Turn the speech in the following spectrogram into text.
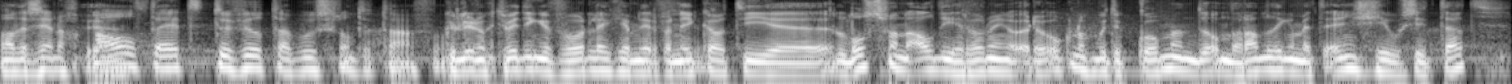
Maar er zijn nog altijd te veel taboes rond de tafel. Wil u nog twee dingen voorleggen, meneer Van Eekhout, die eh, los van al die hervormingen er ook nog moeten komen. De onderhandelingen met hoe zit dat?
